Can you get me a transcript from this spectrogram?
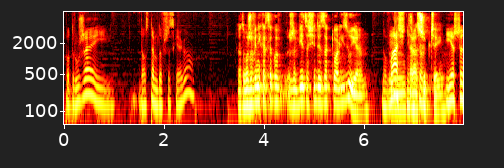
podróże i dostęp do wszystkiego. No to może wynika z tego, że wiedza się dezaktualizuje. No właśnie. Mm, Teraz to, szybciej. I jeszcze,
